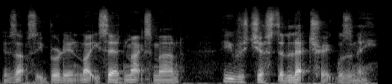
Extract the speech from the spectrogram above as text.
It was absolutely brilliant. Like you said, Maximin, he was just electric, wasn't he?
